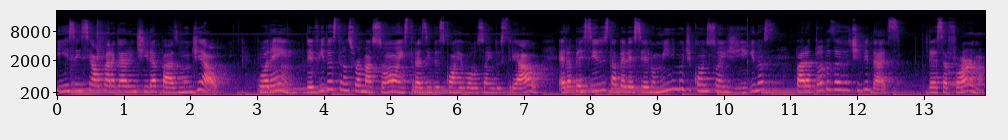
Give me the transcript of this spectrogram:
e essencial para garantir a paz mundial. Porém, devido às transformações trazidas com a Revolução Industrial, era preciso estabelecer um mínimo de condições dignas para todas as atividades. Dessa forma,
